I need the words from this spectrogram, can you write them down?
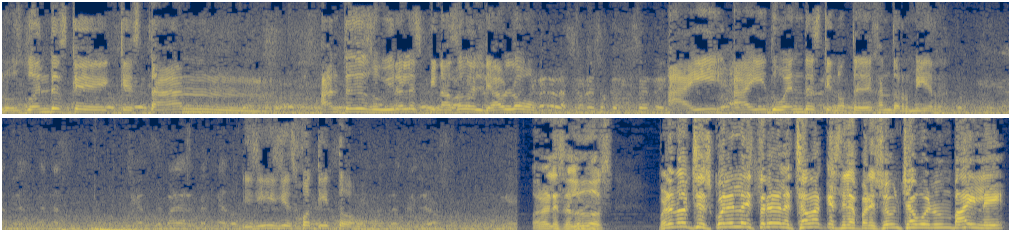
Los duendes que, que están antes de subir el espinazo del diablo. Ahí hay duendes que no te dejan dormir. Y sí, sí es Jotito. Órale, saludos. Buenas noches, ¿cuál es la historia de la chava que se le apareció a un chavo en un baile?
